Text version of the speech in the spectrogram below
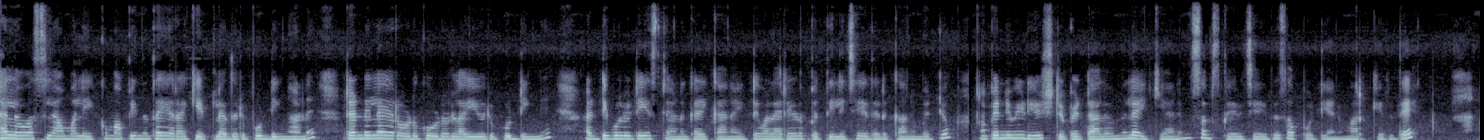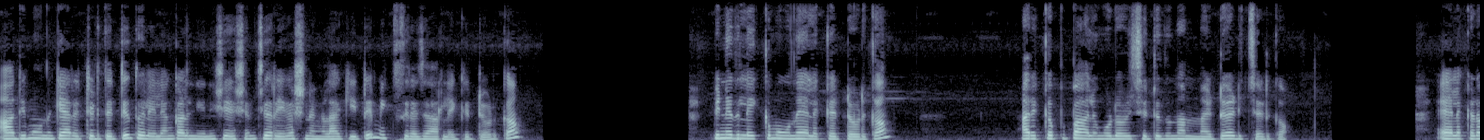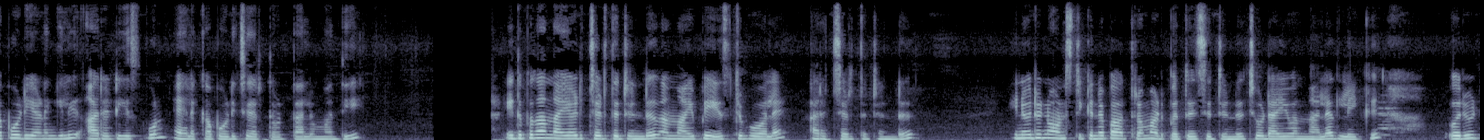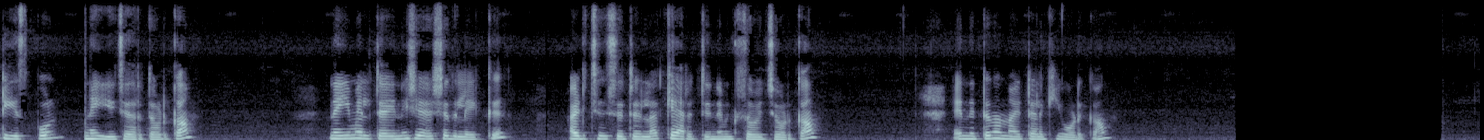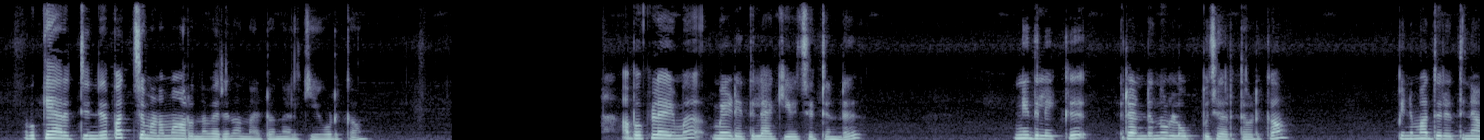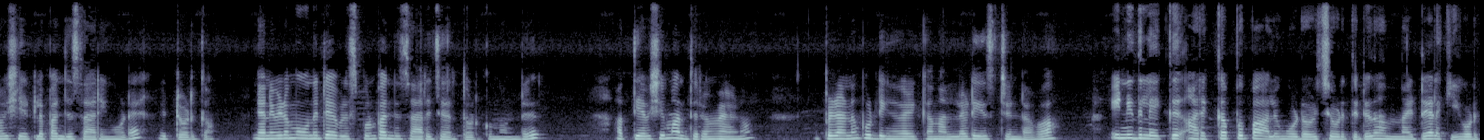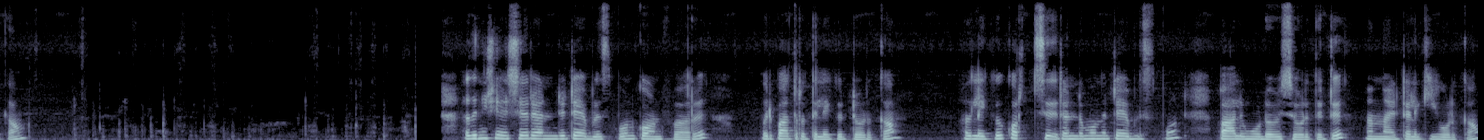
Hello അസ്സാം വലൈക്കും അപ്പോൾ ഇന്ന് തയ്യാറാക്കിയിട്ടുള്ളത് ഒരു പുഡിംഗ് ആണ് രണ്ട് ലെയറോട് കൂടുള്ള ഈ ഒരു പുഡിംഗ് അടിപൊളി ടേസ്റ്റാണ് കഴിക്കാനായിട്ട് വളരെ എളുപ്പത്തിൽ ചെയ്തെടുക്കാനും പറ്റും. അപ്പോൾ എന്റെ വീഡിയോ ഇഷ്ടപ്പെട്ടാൽ ഒന്ന് ലൈക്ക് ചെയ്യാനും സബ്സ്ക്രൈബ് ചെയ്ത് സപ്പോർട്ട് ചെയ്യാനും മറക്കരുതേ. ആദ്യം മൂന്ന് ക്യാരറ്റ് എടുത്തിട്ട് തൊലയിലാം കളഞ്ഞതിന് ശേഷം ചെറിയ കഷ്ണങ്ങളാക്കിയിട്ട് മിക്സിയുടെ ജാറിലേക്ക് ഇട്ട് കൊടുക്കാം. പിന്നെ ഇതിലേക്ക് മൂന്ന് ഏലക്ക ഇട്ട് കൊടുക്കാം. അരക്കപ്പ് പാലും കൂടെ ഒഴിച്ചിട്ട് ഇത് നന്നായിട്ട് അടിച്ചെടുക്കാം. ഏലക്കട പൊടിയാണെങ്കിൽ അര ടീസ്പൂൺ ഏലക്ക പൊടി ചേർത്ത് കൊടുത്താലും മതി. ഇതിപ്പോൾ നന്നായി അടിച്ചെടുത്തിട്ടുണ്ട്. നന്നായി പേസ്റ്റ് പോലെ അരച്ചെടുത്തിട്ടുണ്ട്. ഇനി ഒരു നോൺ സ്റ്റിക്കിന്റെ പാത്രം അടുപ്പത്ത് വെച്ചിട്ടുണ്ട്. ചൂടായി വന്നാൽ അതിലേക്ക് ഒരു ടീസ്പൂൺ നെയ്യ് ചേർത്ത് കൊടുക്കാം. നെയ്യ് മെൽറ്റായതിന് ശേഷം ഇതിലേക്ക് അടിച്ചു വെച്ചിട്ടുള്ള ക്യാരറ്റിന്റെ മിക്സ് ഒഴിച്ചു കൊടുക്കാം. എന്നിട്ട് നന്നായിട്ട് ഇളക്കി കൊടുക്കാം. അപ്പോൾ ക്യാരറ്റിന്റെ പച്ചമണം മാറുന്നവരെ നന്നായിട്ടൊന്ന് ഇളക്കി കൊടുക്കാം. അപ്പോൾ ഫ്ലെയിം മീഡിയത്തിലാക്കി വെച്ചിട്ടുണ്ട്. ഇനി ഇതിലേക്ക് രണ്ട് നുള്ള ഉപ്പ് ചേർത്ത് കൊടുക്കാം. പിന്നെ മധുരത്തിന് ആവശ്യമായിട്ടുള്ള പഞ്ചസാരയും കൂടെ ഇട്ട് കൊടുക്കാം. ഞാനിവിടെ മൂന്ന് ടേബിൾ സ്പൂൺ പഞ്ചസാര ചേർത്ത് കൊടുക്കുന്നുണ്ട്. അത്യാവശ്യം മധുരം വേണം. അപ്പോഴാണ് പുഡിങ് കഴിക്കാൻ നല്ല ടേസ്റ്റ് ഉണ്ടാവുക. ഇനി ഇതിലേക്ക് അരക്കപ്പ് പാലും കൂടെ ഒഴിച്ചു കൊടുത്തിട്ട് നന്നായിട്ട് ഇളക്കി കൊടുക്കാം. അതിനുശേഷം രണ്ട് ടേബിൾ സ്പൂൺ കോൺഫ്ലവർ ഒരു പാത്രത്തിലേക്ക് ഇട്ട് കൊടുക്കാം. അതിലേക്ക് കുറച്ച് രണ്ട് മൂന്ന് ടേബിൾ സ്പൂൺ പാലും കൂടെ ഒഴിച്ചു കൊടുത്തിട്ട് നന്നായിട്ട് ഇളക്കി കൊടുക്കാം.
